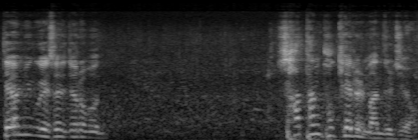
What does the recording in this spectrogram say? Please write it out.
대한민국에서 여러분 사탕 부케를 만들죠.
